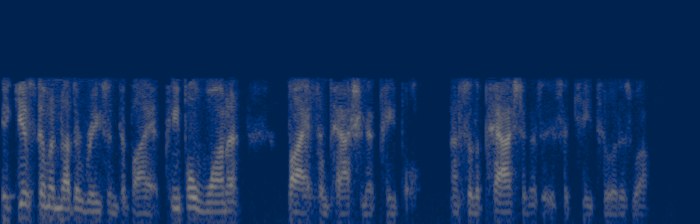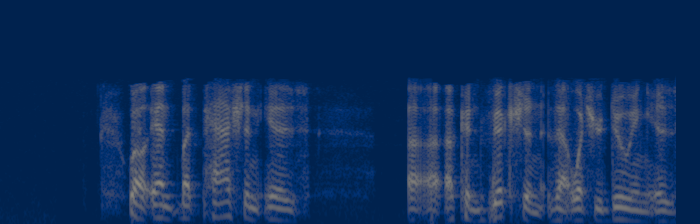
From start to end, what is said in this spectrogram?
it gives them another reason to buy it. People want to buy from passionate people, and so the passion is, is a key to it as well. Well, and but passion is a, a conviction that what you're doing is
